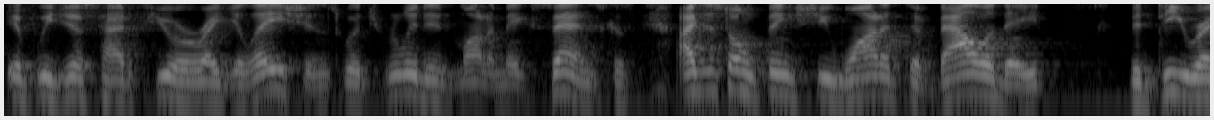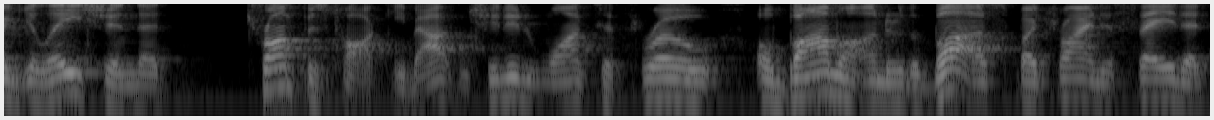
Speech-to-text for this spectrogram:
if we just had fewer regulations, which really didn't want to make sense because I just don't think she wanted to validate the deregulation that Trump is talking about, and she didn't want to throw Obama under the bus by trying to say that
